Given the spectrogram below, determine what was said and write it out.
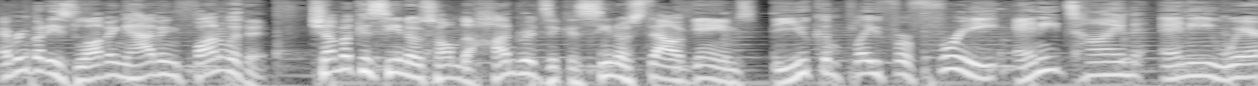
Everybody's loving having fun with it. Chumba Casino is home to hundreds of casino style games that you can play for free anytime, anywhere,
